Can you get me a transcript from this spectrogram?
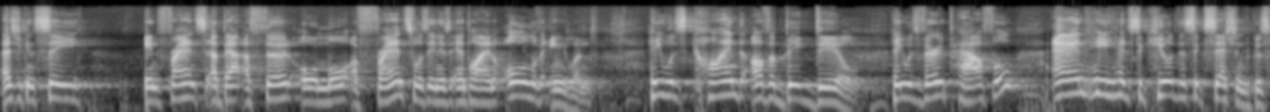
As you can see, in France, about a third or more of France was in his empire and all of England. He was kind of a big deal. He was very powerful and he had secured the succession because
